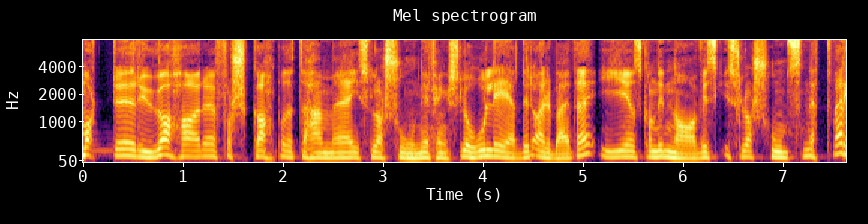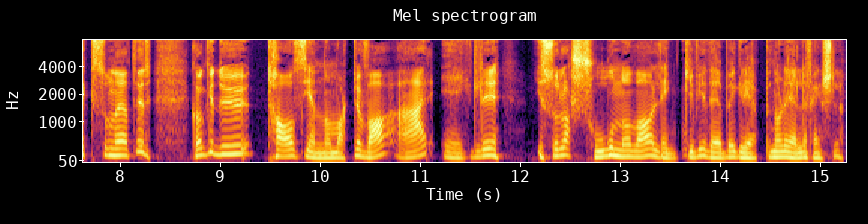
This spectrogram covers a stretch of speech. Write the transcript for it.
Marte Rua har eh, forska på dette her med isolasjon i fengsel, og hun leder arbeidet i Skandinavisk isolasjonsnettverk, som det heter. Kan ikke du ta oss gjennom, Marte, hva er egentlig isolasjon, og hva legger vi i det begrepet når det gjelder fengsel?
